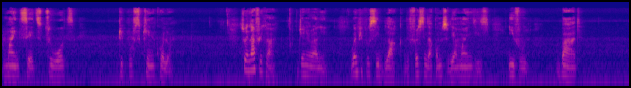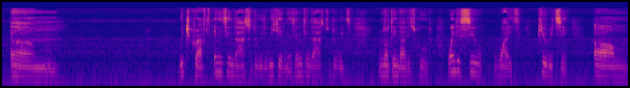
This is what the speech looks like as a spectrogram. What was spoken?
mindsets towards people's skin color. So in Africa, generally, when people see black, the first thing that comes to their minds is evil, bad, um, witchcraft, anything that has to do with wickedness, anything that has to do with nothing that is good. When they see white, purity, um,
